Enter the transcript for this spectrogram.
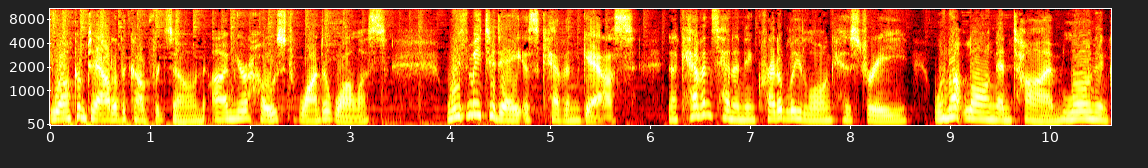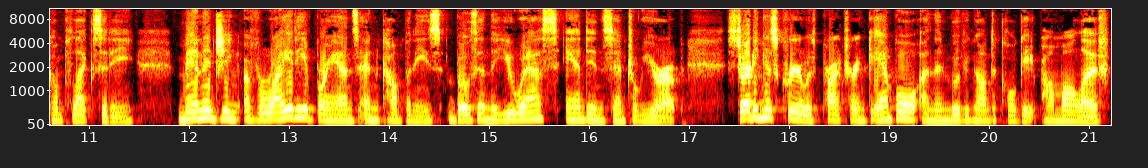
Welcome to Out of the Comfort Zone. I'm your host, Wanda Wallace. With me today is Kevin Gass. Now, Kevin's had an incredibly long history, well, not long in time, long in complexity, managing a variety of brands and companies, both in the U.S. and in Central Europe starting his career with Procter and Gamble and then moving on to Colgate Palmolive.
